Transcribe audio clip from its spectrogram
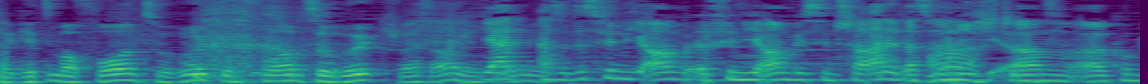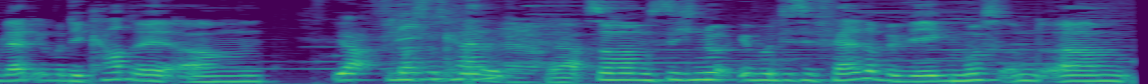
Da geht's immer vor und zurück und vor und zurück. Ich weiß auch nicht. Ja, irgendwie. also das finde ich auch, finde ich auch ein bisschen schade, dass man Ah, nicht ähm, äh, komplett über die Karte, ähm, Ja, Fliegen kann. ja. sondern sich nur über diese Felder bewegen muss und ähm,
